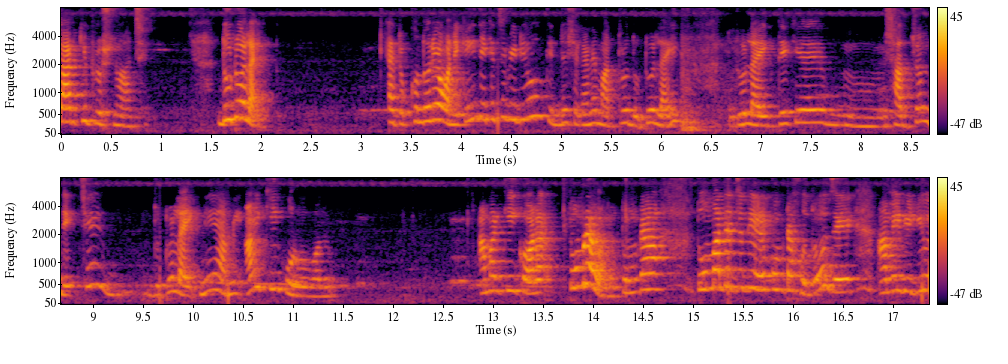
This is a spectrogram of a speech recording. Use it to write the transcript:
কার কি প্রশ্ন আছে? দুটো লাইক এতক্ষণ ধরে অনেকেই দেখেছে ভিডিও কিন্তু সেখানে মাত্র দুটো লাইক দুটো লাইক দেখে সাতজন দেখছে, দুটো লাইক নিয়ে আমি আমি কি করব বলো? আমার কি করা তোমরা বলো, তোমরা, তোমাদের যদি এরকমটা হতো যে আমি ভিডিও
